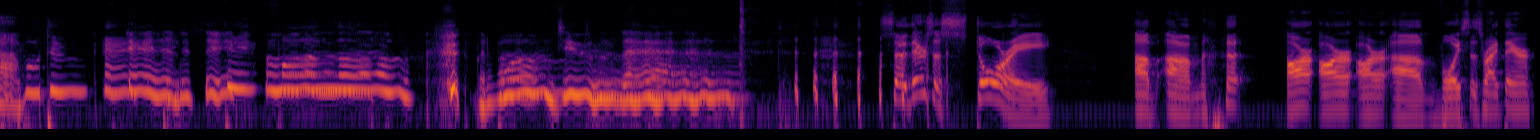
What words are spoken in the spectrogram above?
I will do anything for love, but I won't do that. so there's a story of um our our our uh, voices right there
